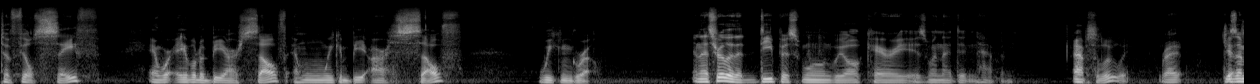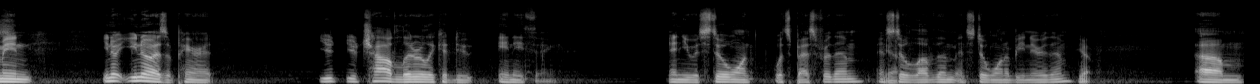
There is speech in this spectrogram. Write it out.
to feel safe and we're able to be ourself. And when we can be ourself, we can grow. And that's really the deepest wound we all carry is when that didn't happen, Absolutely. right? Because I mean, you know, you know, as a parent, your your child literally could do anything, and you would still want what's best for them, and Yeah. still love them, and still want to be near them. Yeah. Um,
